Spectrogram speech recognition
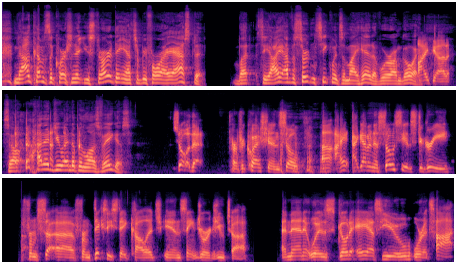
now comes the question that you started to answer before I asked it. But see, I have a certain sequence in my head of where I'm going. I got it. so, how did you end up in Las Vegas? So that perfect question. So uh, I, I got an associate's degree from uh, from Dixie State College in St. George, Utah, and then it was go to ASU where it's hot,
